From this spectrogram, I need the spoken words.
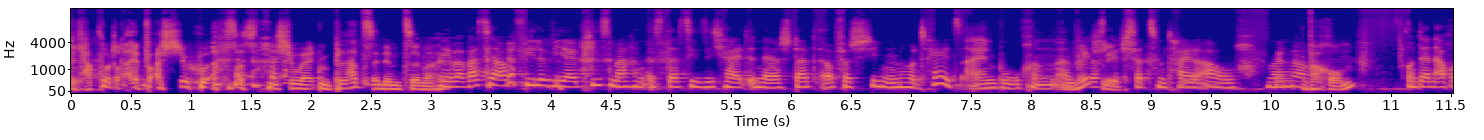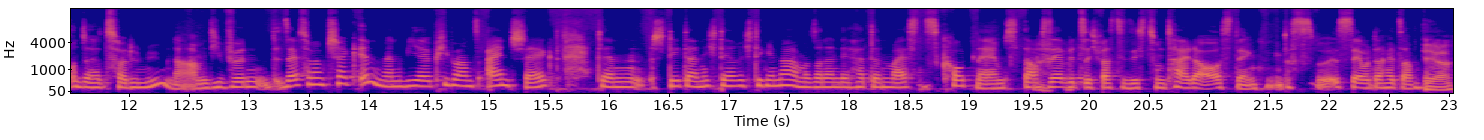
Ich habe nur drei Paar Schuhe. Also die Schuhe hätten Platz in dem Zimmer. Nee, aber was ja auch viele VIPs machen, ist, dass sie sich halt in der Stadt auf verschiedenen Hotels einbuchen. Also Wirklich? Das gibt es ja zum Teil ja. auch. Ne? Genau. Warum? Und dann auch unter Pseudonymnamen. Die würden, selbst beim Check-in, wenn VIP bei uns eincheckt, dann steht da nicht der richtige Name, sondern der hat dann meistens Codenames. Ist auch sehr witzig, was die sich zum Teil da ausdenken. Das ist sehr unterhaltsam. Ja.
